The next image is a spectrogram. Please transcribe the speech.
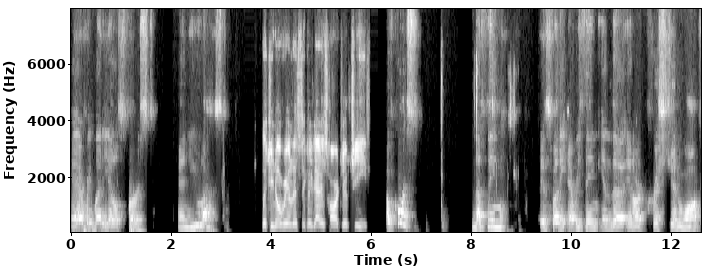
everybody else first, and you last. But you know, realistically, that is hard to achieve. Of course, nothing. It's funny. Everything in the in our Christian walk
